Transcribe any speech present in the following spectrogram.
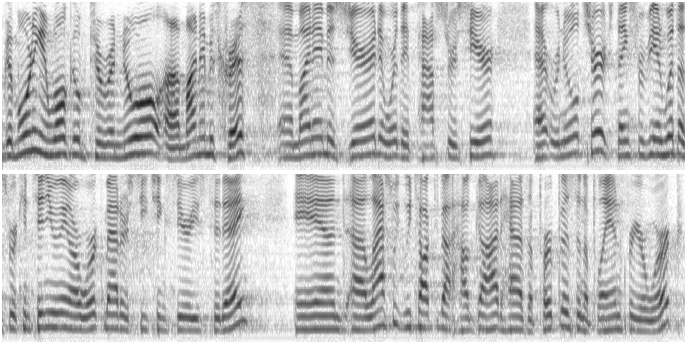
good morning and welcome to Renewal. Uh, my name is Chris. And my name is Jared, and we're the pastors here at Renewal Church. Thanks for being with us. We're continuing our Work Matters teaching series today. And uh, last week we talked about how God has a purpose and a plan for your work,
